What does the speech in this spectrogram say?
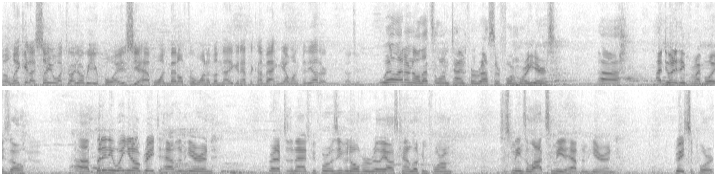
Well, Lincoln, I saw you walked right over your boys. You have one medal for one of them. Now you're going to have to come back and get one for the other, don't you? Well, I don't know. That's a long time for a wrestler, four more years. Uh, I'd do anything for my boys, though. Uh, but anyway, you know, great to have them here. And right after the match, before it was even over, really, I was kind of looking for them. It just means a lot to me to have them here and great support.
